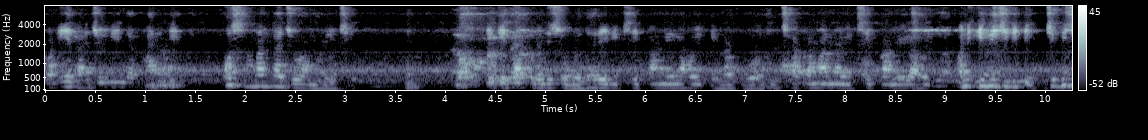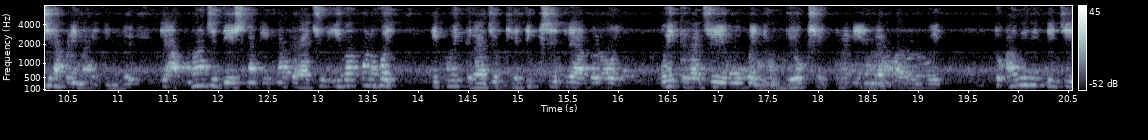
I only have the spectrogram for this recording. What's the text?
પણ એ રાજ્યોની અંદર આ રીતે અસમાનતા જોવા મળે છે. કેટલાક પ્રદેશો વધારે વિકસિત પામેલા હોય, કેટલાક ઓછા પ્રમાણમાં વિકસિત પામેલા હોય, અને એવી જ રીતે જે બીજી આપણી માહિતી મળે કે આપણા જે દેશના કેટલાક રાજ્યો એવા પણ હોય કે કોઈક રાજ્ય ખેતી ક્ષેત્રે આગળ હોય, કોઈક રાજ્ય એવું હોય કે ઉદ્યોગ ક્ષેત્રની અંદર આગળ હોય. તો આવી રીતે જે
